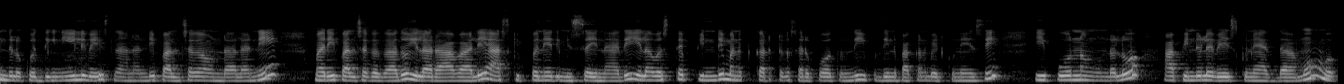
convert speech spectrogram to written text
ఇందులో కొద్దిగా నీళ్ళు వేసినానండి. పలచగా ఉండాలని. మరీ పలచగా కాదు ఇలా రావాలి ఆ స్కిప్ అనేది మిస్ అయినది. ఇలా వస్తే పిండి మనకు కరెక్ట్గా సరిపోతుంది. ఇప్పుడు దీన్ని పక్కన పెట్టుకునేసి ఈ పూర్ణం ఉండలు ఆ పిండిలో వేసుకునేద్దాము. ఒక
